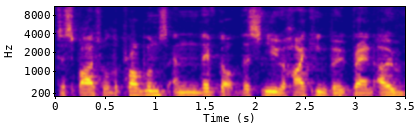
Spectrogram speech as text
despite all the problems, and they've got this new hiking boot brand, O.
